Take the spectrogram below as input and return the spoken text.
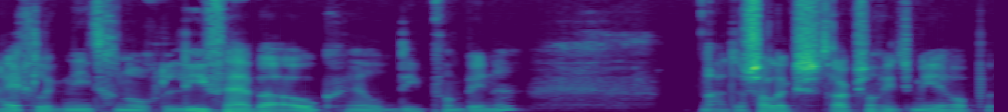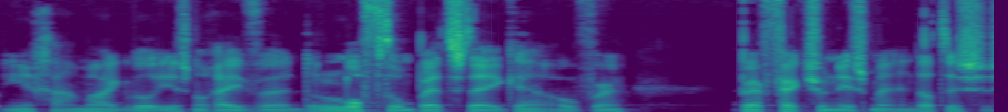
eigenlijk niet genoeg lief hebben ook, heel diep van binnen. Nou, daar zal ik straks nog iets meer op ingaan, maar ik wil eerst nog even de loftrompet steken over perfectionisme. En dat is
